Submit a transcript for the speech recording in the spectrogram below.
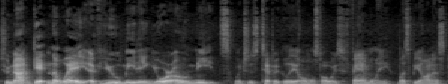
to not get in the way of you meeting your own needs, which is typically almost always family, let's be honest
